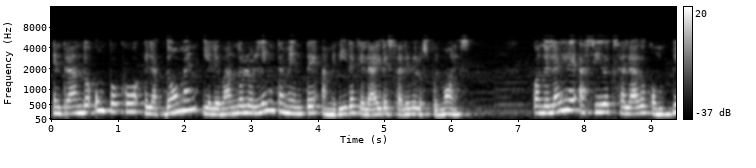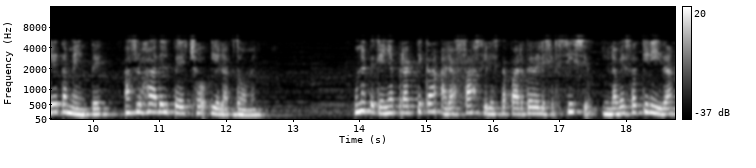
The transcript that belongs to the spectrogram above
entrando un poco el abdomen y elevándolo lentamente a medida que el aire sale de los pulmones. Cuando el aire ha sido exhalado completamente, aflojad el pecho y el abdomen. Una pequeña práctica hará fácil esta parte del ejercicio y una vez adquirida,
